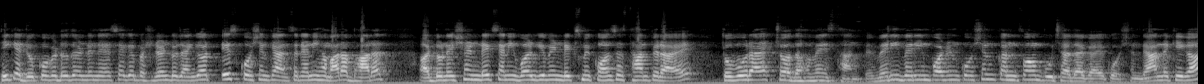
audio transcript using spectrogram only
ठीक है जोको विडोदो इंडोनेशिया के प्रेसिडेंट हो जाएँगे। और इस क्वेश्चन का आंसर यानी हमारा भारत डोनेशन इंडेक्स यानी वर्ल्ड गिविंग इंडेक्स में कौन से स्थान पर रहा है? तो वो रहा है चौदहवें स्थान पे। Very very important question confirm पूछा जाएगा ये क्वेश्चन ध्यान रखिएगा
